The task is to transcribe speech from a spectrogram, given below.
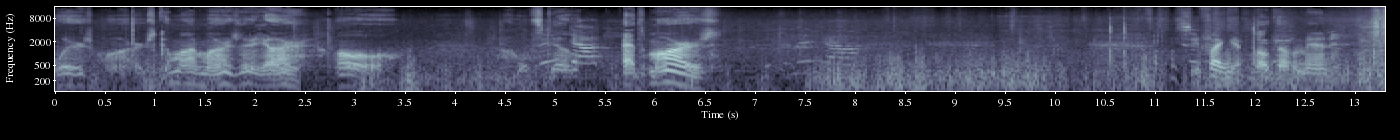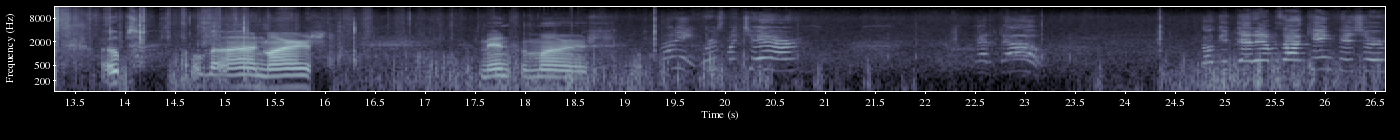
where's Mars? Come on, Mars. There you are. Oh. Hold still. That's Mars. Let's see if I can get both of them in. Oops. Hold on, Mars. Men from Mars. Honey, where's my chair? Gotta go. Go get that Amazon Kingfisher.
